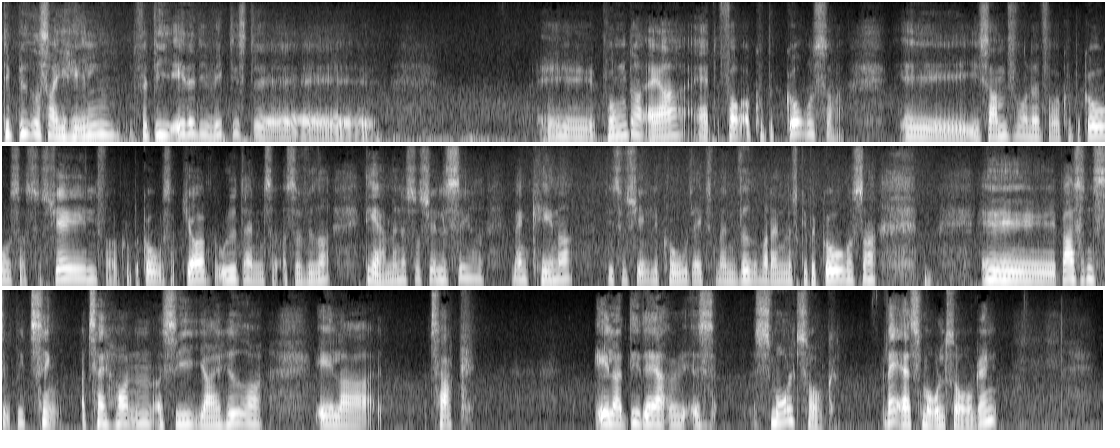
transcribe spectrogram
det bider sig i hælen, fordi et af de vigtigste øh, øh, punkter er, at for at kunne begå sig øh, i samfundet, for at kunne begå sig socialt, for at kunne begå sig job, uddannelse osv., det er, at man er socialiseret. Man kender de sociale kodex, man ved, hvordan man skal begå sig. Øh, bare sådan en simpel ting at tage hånden og sige, jeg hedder, eller tak, eller det der øh, small talk. Hvad er small talk, ikke?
